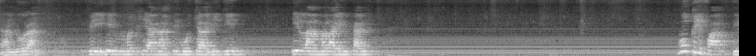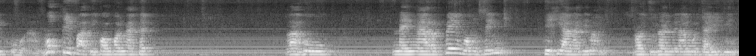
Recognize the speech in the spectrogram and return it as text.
tanduran. Fihim mengkhianati mujahidin ila melainkan wukifati wukifati kongkon ngadet lahu neng ngarepe wong sing dikhianati mau rajulan minal mujahidin.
